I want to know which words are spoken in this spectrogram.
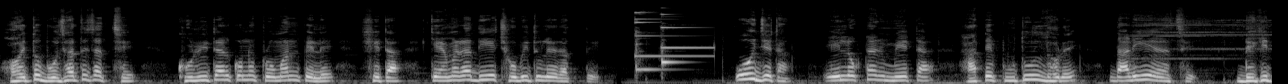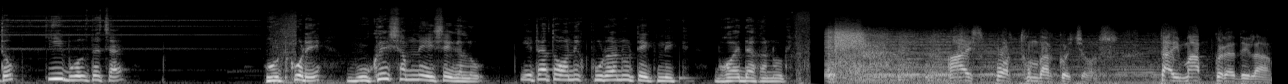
হয়তো বোঝাতে চাচ্ছে, খুনিটার কোনো প্রমাণ পেলে সেটা ক্যামেরা দিয়ে ছবি তুলে রাখতে। ওই যেটা, এই লোকটার মেয়েটা হাতে পুতুল ধরে দাঁড়িয়ে আছে। দেখি তো কি বলতে চায়? হুট করে মুখের সামনে এসে গেল। এটা তো অনেক পুরানো টেকনিক ভয় দেখানোর। আজ প্রথমবার কইছস তাই মাফ করে দিলাম।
